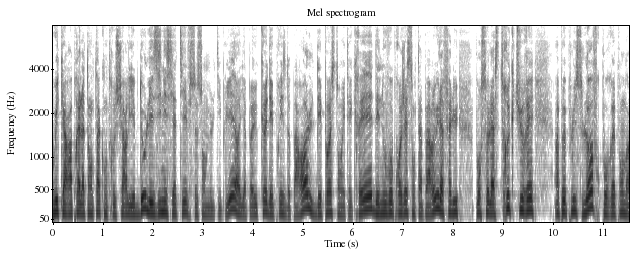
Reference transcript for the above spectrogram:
oui, car après l'attentat contre Charlie Hebdo, les initiatives se sont multipliées. Il n'y a pas eu que des prises de parole, des postes ont été créés, des nouveaux projets sont apparus. Il a fallu pour cela structurer un peu plus l'offre pour répondre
